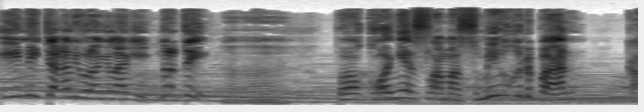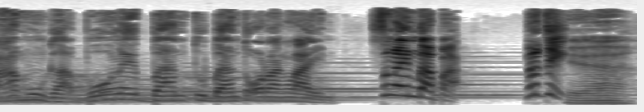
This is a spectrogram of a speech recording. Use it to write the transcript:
ini jangan diulangi lagi, ngerti? Pokoknya selama seminggu ke depan, kamu gak boleh bantu-bantu orang lain. Selain bapak, ngerti? Ya,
